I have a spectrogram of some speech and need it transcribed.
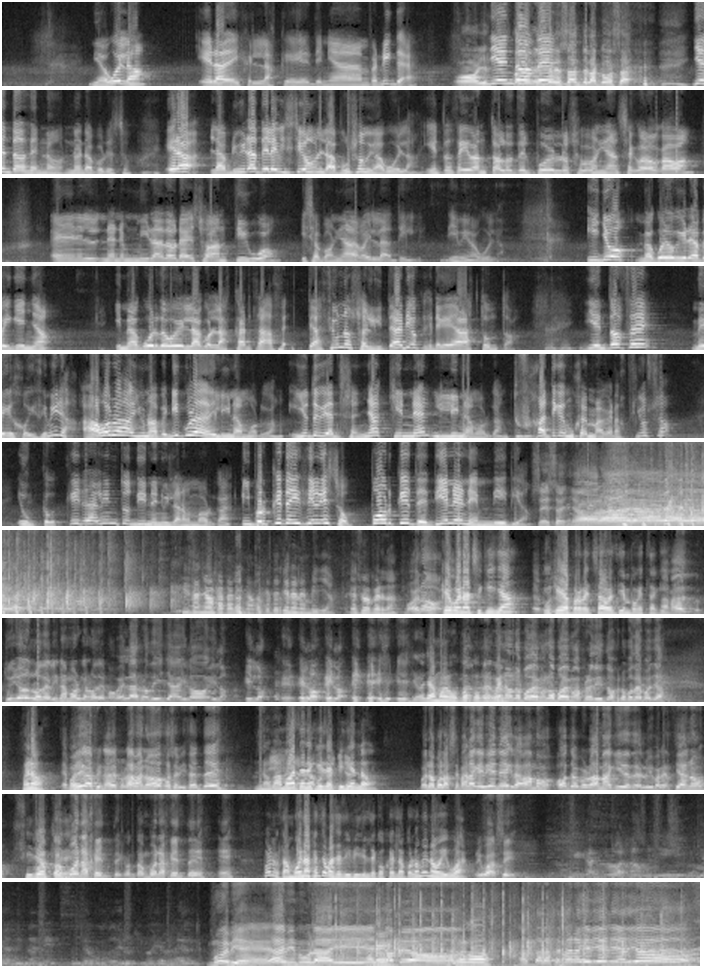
Mi abuela era de las que tenían perricas. Oye, Y entonces- interesante la cosa. Y entonces no, no era por eso. Era la primera televisión la puso mi abuela. Y entonces iban todos los del pueblo, se ponían, se colocaban en el, en el mirador a esos antiguos y se ponían a ver la tele de mi abuela. Y yo me acuerdo que era pequeña y me acuerdo verla con las cartas, te hacía unos solitarios que te quedabas tonta. Y entonces me dijo, dice, mira, ahora hay una película de Lina Morgan y yo te voy a enseñar quién es Lina Morgan. Tú fíjate qué mujer más graciosa y un- qué- talento tiene Lina Morgan. ¿Y por qué te dicen eso? Porque te tienen envidia. Sí, señora. Ay, ay, ay. Sí, señor Catalina, porque te tienen envidia. Eso es verdad. Bueno, Qué buena chiquilla y he aprovechado el tiempo que está aquí. Además, tú y yo, lo de Lina Morgan, lo de mover las rodillas y lo. y lo. y lo. y, lo. y lo- y- y- y- Yo ya muevo poco, no, pero no, bueno. No, no podemos, no podemos, Alfredito, no podemos ya. Bueno, Hemos pues llegado al final del programa, ¿no, José Vicente? nos Sí, vamos a tener que ir despidiendo. terminando. Bueno, pues la semana que viene grabamos otro programa aquí desde Luis Valenciano. Si Dios con tan quiere. buena gente, con tan buena gente, ¿eh? Bueno, tan buena gente va a ser difícil de cogerla, por lo menos igual. Igual, sí. Muy bien, ay mi mula y el Vale. campeón. Hasta luego. Hasta la semana que viene, adiós.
